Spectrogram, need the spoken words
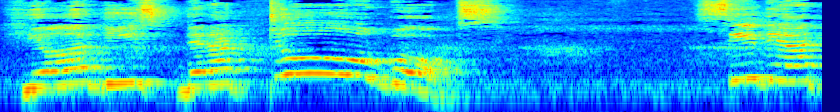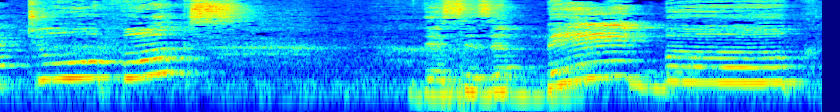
here these, there are two books. See, there are two books. This is a big book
